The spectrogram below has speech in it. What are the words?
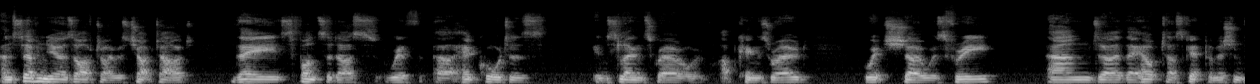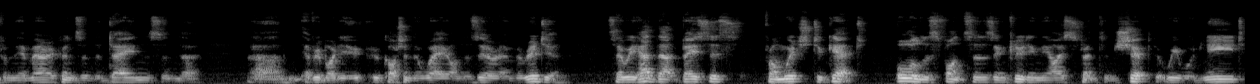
And seven years after I was chucked out, they sponsored us with uh, headquarters in Sloane Square or up King's Road, which uh, was free. And uh, they helped us get permission from the Americans and the Danes and the, um, everybody who got in the way on the zero meridian. So we had that basis from which to get all the sponsors, including the ice strengthened ship that we would need.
